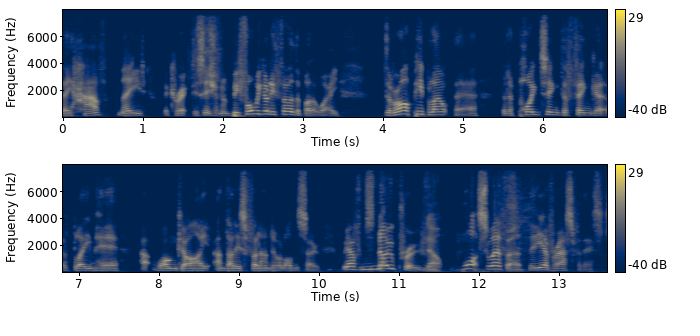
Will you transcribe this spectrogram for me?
they have made the correct decision. And before we go any further, by the way, there are people out there that are pointing the finger of blame here at one guy, and that is Fernando Alonso. We have no proof no. whatsoever that he ever asked for this.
